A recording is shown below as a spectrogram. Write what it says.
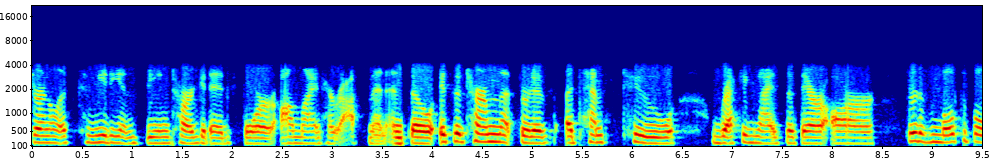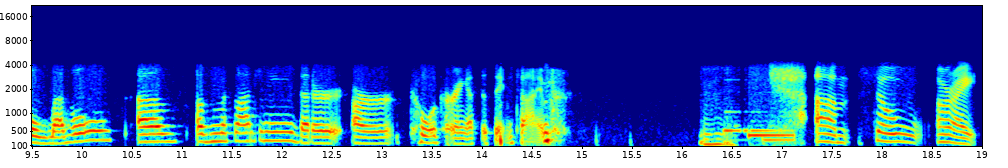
journalists, comedians being targeted for online harassment. And so it's a term that sort of attempts to recognize that there are sort of multiple levels of of misogyny that are are co-occurring at the same time. Mm-hmm. Um, so, all right,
